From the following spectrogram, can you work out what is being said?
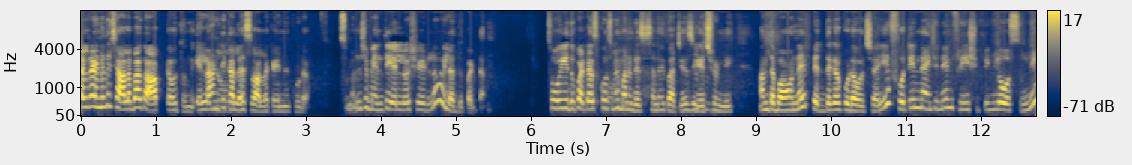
కలర్ అనేది చాలా బాగా ఆప్ట్ అవుతుంది. ఎలాంటి. కలర్స్ వాళ్ళకైనా కూడా. సో మంచి మెంతి ఎల్లో షేడ్లో ఇలా దుపట్టా సో ఈ దుపట్టాస్ కోసమే మన డ్రెస్సెస్ అనేవి పర్చేస్ చేయొచ్చండి అంత బాగున్నాయి పెద్దగా కూడా వచ్చాయి. ఫోర్టీన్ నైన్టీ నైన్ ఫ్రీ షిప్పింగ్లో వస్తుంది.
